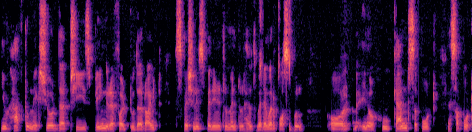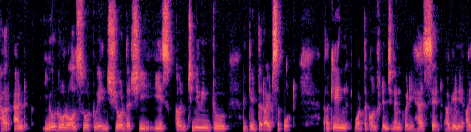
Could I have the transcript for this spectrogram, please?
You have to make sure that she is being referred to the right specialist perinatal mental health wherever possible, or you know who can support support her. And your role also to ensure that she is continuing to get the right support again what the confidential inquiry has said again i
